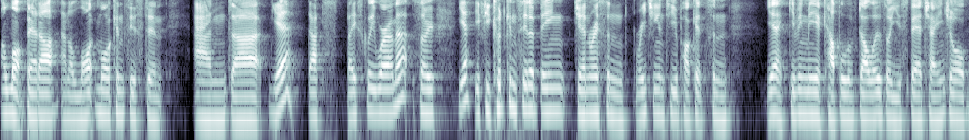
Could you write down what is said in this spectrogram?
a lot better and a lot more consistent. And uh, yeah, that's basically where I'm at. So yeah, if you could consider being generous and reaching into your pockets and yeah, giving me a couple of dollars or your spare change, or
